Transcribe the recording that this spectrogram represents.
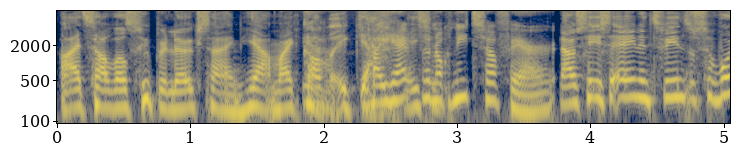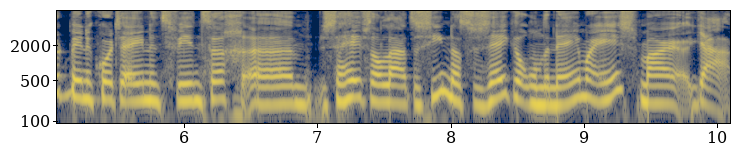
Maar het zou wel superleuk zijn. Ja, maar ik kan. Ja, ik, ja, maar jij hebt er nog niet zo ver. Nou, ze is 21. Ze wordt binnenkort 21. Ehm, ze heeft al laten zien dat ze zeker ondernemer is. Maar ja,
